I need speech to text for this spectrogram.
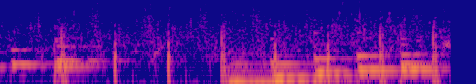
Thank you.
